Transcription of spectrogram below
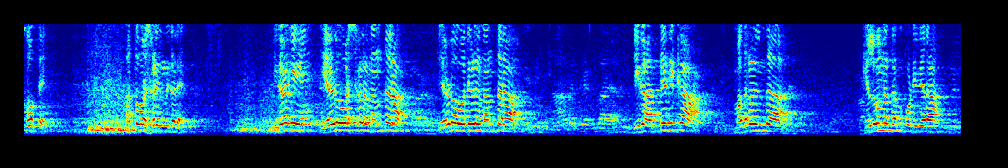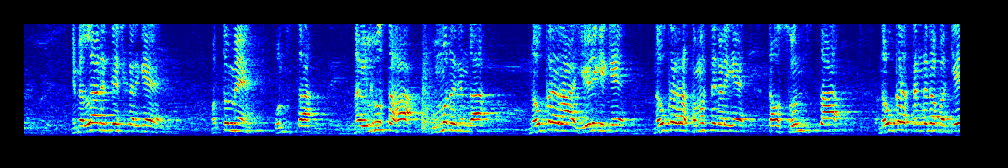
ಸೋತೆ ಹತ್ತು ವರ್ಷಗಳ ಹಿಂದ್ಗಡೆ ಹೀಗಾಗಿ ಎರಡು ವರ್ಷಗಳ ನಂತರ, ಎರಡು ಅವಧಿಗಳ ನಂತರ ಈಗ ಅತ್ಯಧಿಕ ಮತಗಳಿಂದ ಗೆಲುವನ್ನು ತಂದುಕೊಟ್ಟಿದ್ದೀರಾ? ನಿಮ್ಮೆಲ್ಲ ನಿರ್ದೇಶಕರಿಗೆ ಮತ್ತೊಮ್ಮೆ ಹೊಂದಿಸ್ತಾ ನಾವೆಲ್ಲರೂ ಸಹ ಒಮ್ಮತದಿಂದ ನೌಕರರ ಏಳಿಗೆಗೆ, ನೌಕರರ ಸಮಸ್ಯೆಗಳಿಗೆ ತಾವು ಸ್ಪಂದಿಸ್ತಾ ನೌಕರ ಸಂಘದ ಬಗ್ಗೆ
